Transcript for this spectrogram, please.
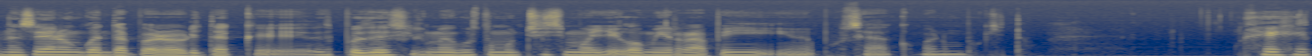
no se dieron cuenta, pero ahorita que después de decir me gustó muchísimo, llegó mi rap y me puse a comer un poquito. Jeje.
